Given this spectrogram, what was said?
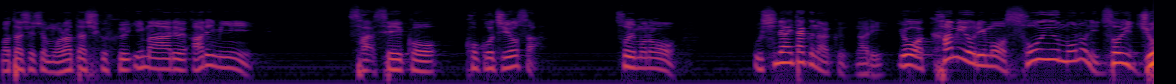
私たちのもらった祝福今あるある意味さ成功心地よさそういうものを失いたくなくなり要は神よりもそういうものにそういう状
